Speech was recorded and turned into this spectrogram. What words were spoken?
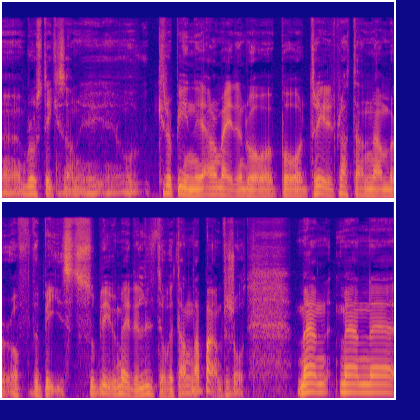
eh, Bruce Dickinson eh, och kröp in i Iron Maiden då på tredje plattan Number of the Beast så blir Maiden lite av ett annat band förstås. Men, men eh,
